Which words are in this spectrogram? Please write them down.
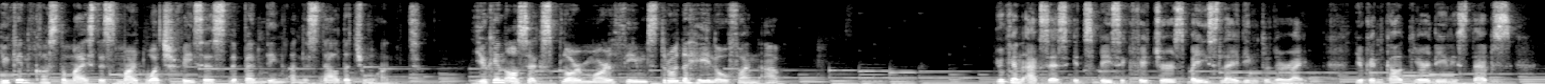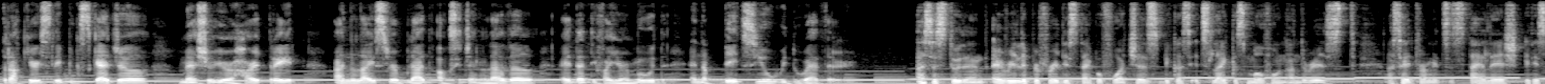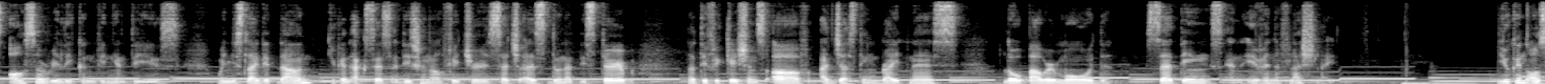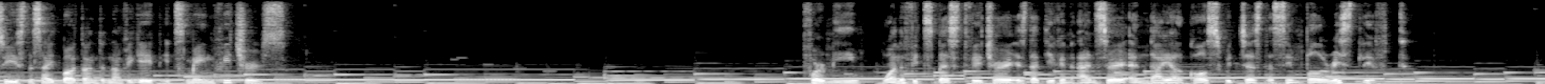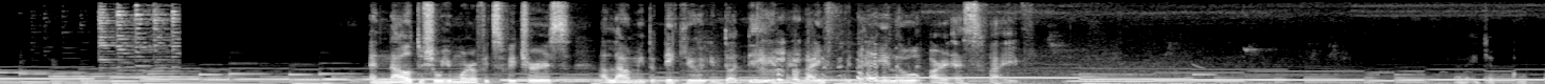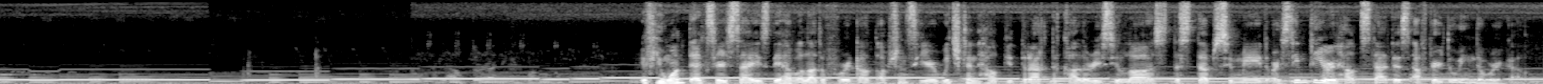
You can customize the smartwatch faces depending on the style that you want. You can also explore more themes through the Haylou Fun app. You can access its basic features by sliding to the right. You can count your daily steps, track your sleeping schedule, measure your heart rate, analyze your blood oxygen level, identify your mood, and updates you with weather. As a student, I really prefer this type of watches because it's like a small phone on the wrist. Aside from its stylish, it is also really convenient to use. When you slide it down, you can access additional features such as Do Not Disturb, notifications off, adjusting brightness, low power mode, settings, and even a flashlight. You can also use the side button to navigate its main features. For me, one of its best feature is that you can answer and dial calls with just a simple wrist lift. And now to show you more of its features, allow me to take you into a day in my life with the Haylou RS5. If you want to exercise, they have a lot of workout options here which can help you track the calories you lost, the steps you made, or simply your health status after doing the workout.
